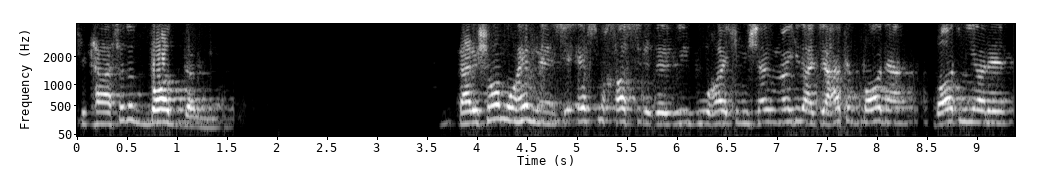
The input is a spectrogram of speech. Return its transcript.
که توسط باد داره میاد. برای شما مهمه که اسم خاصی بذارید روی بوهایی که میشن اونایی که در جهت بادن باد میاره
